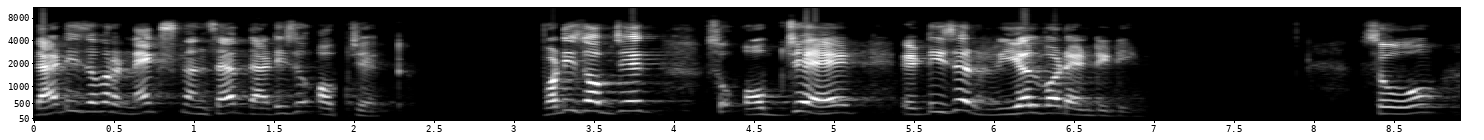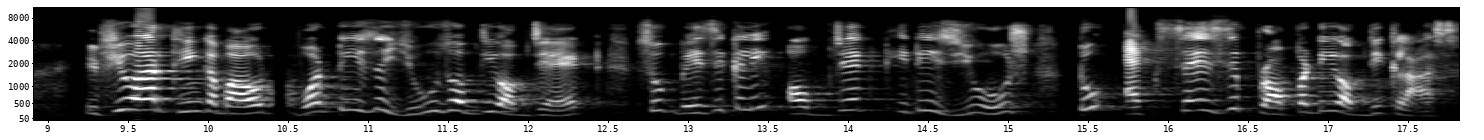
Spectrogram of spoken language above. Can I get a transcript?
that is our next concept that is object. What is object? So object it is a real world entity. So if you are think about what is the use of the object so basically object it is used to access the property of the class.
